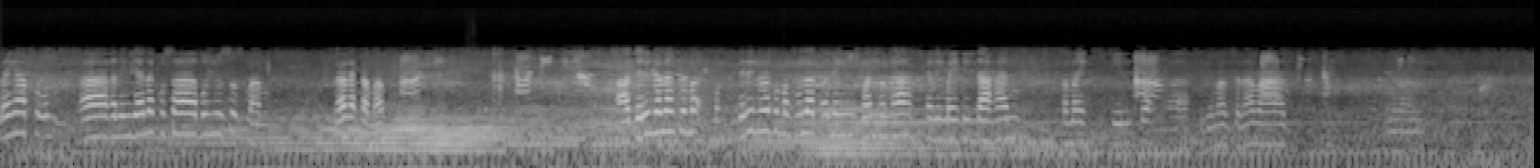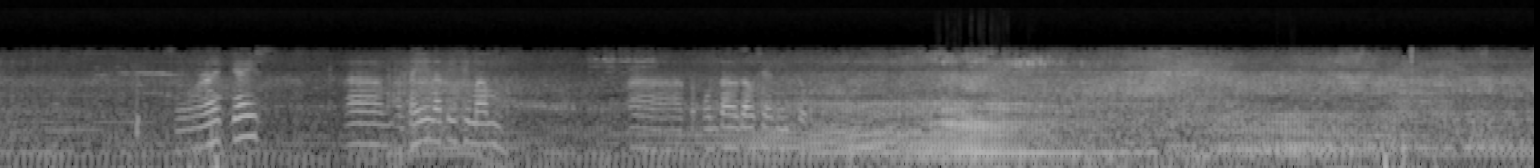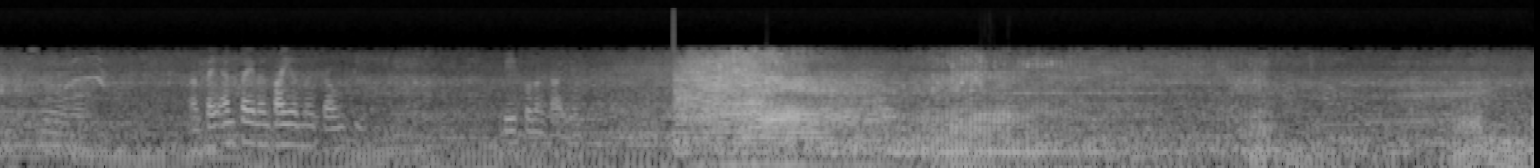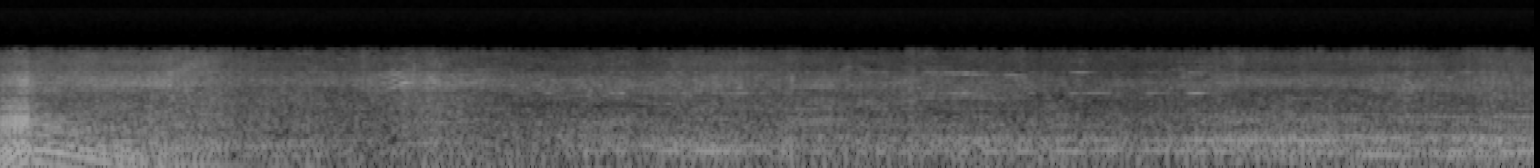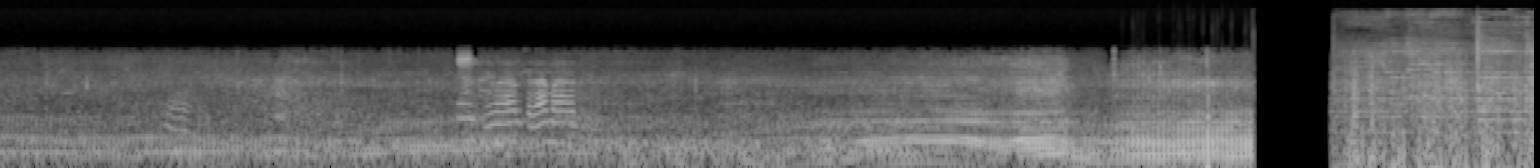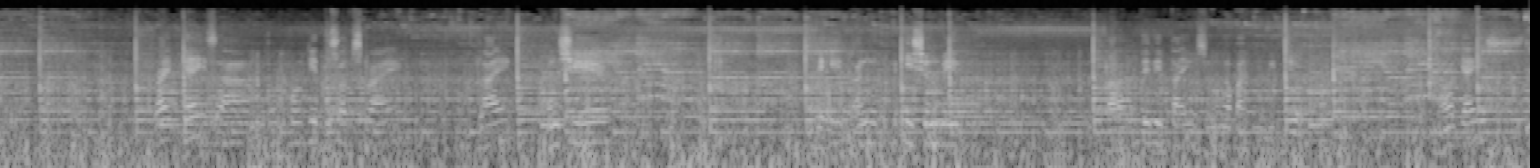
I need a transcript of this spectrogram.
may nga po, ah, kaning dyan ako sa Bulyusos ma'am. Nana ka ma'am? Ah, diri na lang ko ma- mag, diri na lang ko maghulat aning ban man ha, kaning may tindahan sa may kilsa. Ah, sige ma'am, salamat. Sige. So, alright guys. Um, antayin natin si ma'am. Ah, papunta na daw siya dito. So, antay-antay lang tayo ng county. Dito lang tayo. Oh. Sige, ma'am, salamat. Right guys, um, don't forget to subscribe, like, and share ang notification bell para updated tayo sa mga bagong video. Okay guys?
